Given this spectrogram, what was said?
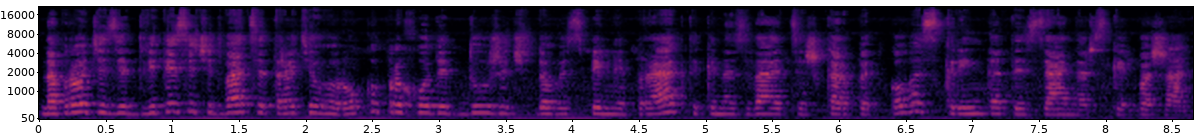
на протязі 2023 року проходить дуже чудовий спільний проект, який називається Шкарпеткова скринька дизайнерських бажань,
